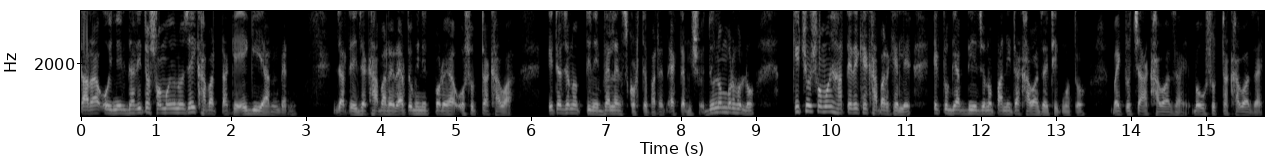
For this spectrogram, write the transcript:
তারা ওই নির্ধারিত সময় অনুযায়ী খাবারটাকে এগিয়ে আনবেন। যাতে যে খাবারের এত মিনিট পরে ওষুধটা খাওয়া এটা যেন তিনি ব্যালেন্স করতে পারেন একটা বিষয়। দুই নম্বর হলো, কিছু সময় হাতে রেখে খাবার খেলে একটু গ্যাপ দিয়ে যেন পানিটা খাওয়া যায় ঠিকমতো, বা একটু চা খাওয়া যায়, বা ওষুধটা খাওয়া যায়,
